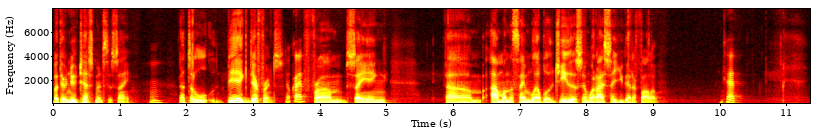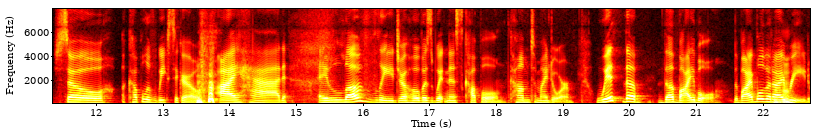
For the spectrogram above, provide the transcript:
but their New Testament's the same. That's a l- big difference Okay. from saying um, I'm on the same level of Jesus and what I say you got to follow. Okay. So a couple of weeks ago, I had a lovely Jehovah's Witness couple come to my door with the the Bible, the Bible that I read,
